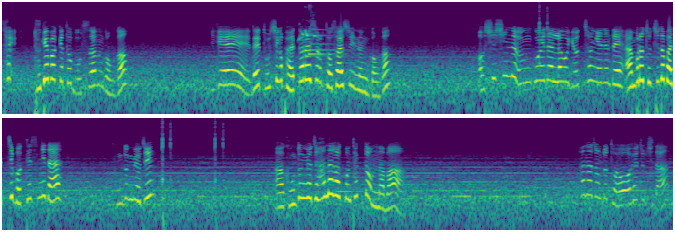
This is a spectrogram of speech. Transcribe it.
세, 두 개밖에 더 못 사는 건가? 이게 내 도시가 발달할수록 더 살 수 있는 건가? 어, 시신을 응고해달라고 요청했는데 아무런 조치도 받지 못했습니다. 공동묘지? 아, 공동묘지 하나 갖고는 택도 없나봐. 하나 정도 더 해줍시다.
